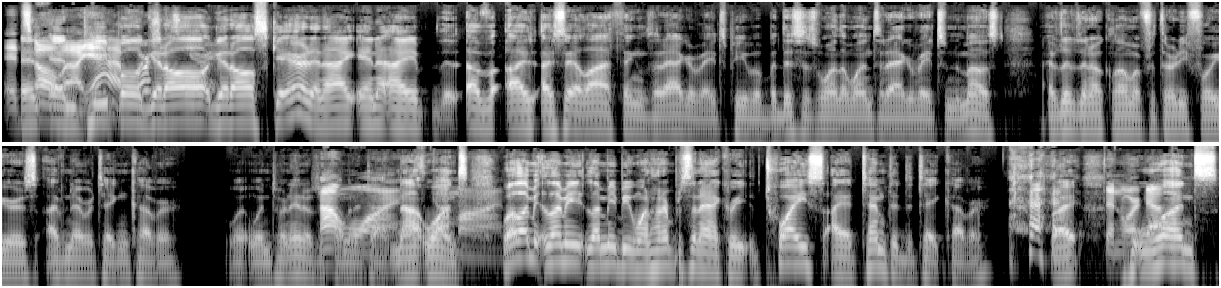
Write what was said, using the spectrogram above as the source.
It's- and, oh, and well, yeah, people get all scary. get all scared. And I and I, I I say a lot of things that aggravates people, but this is one of the ones that aggravates them the most. I've lived in Oklahoma for 34 years. I've never taken cover when, when tornadoes Not are coming. to town. once. Not Come once. on. Well, let me let me let me be 100 percent accurate. Twice I attempted to take cover. Right. Didn't work out. Once,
